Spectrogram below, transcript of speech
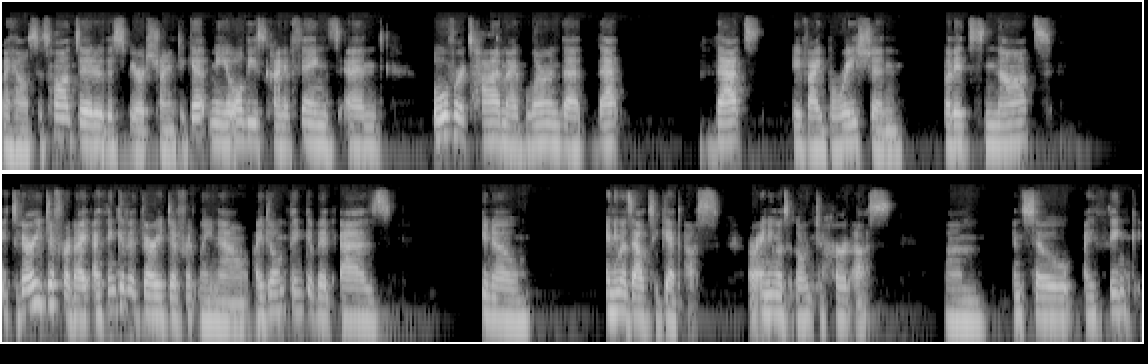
my house is haunted or the spirit's trying to get me, all these kind of things. And over time, I've learned that that that's a vibration but it's not it's very different. I, I think of it very differently now. I don't think of it as you know anyone's out to get us or anyone's going to hurt us. Um, and so i think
